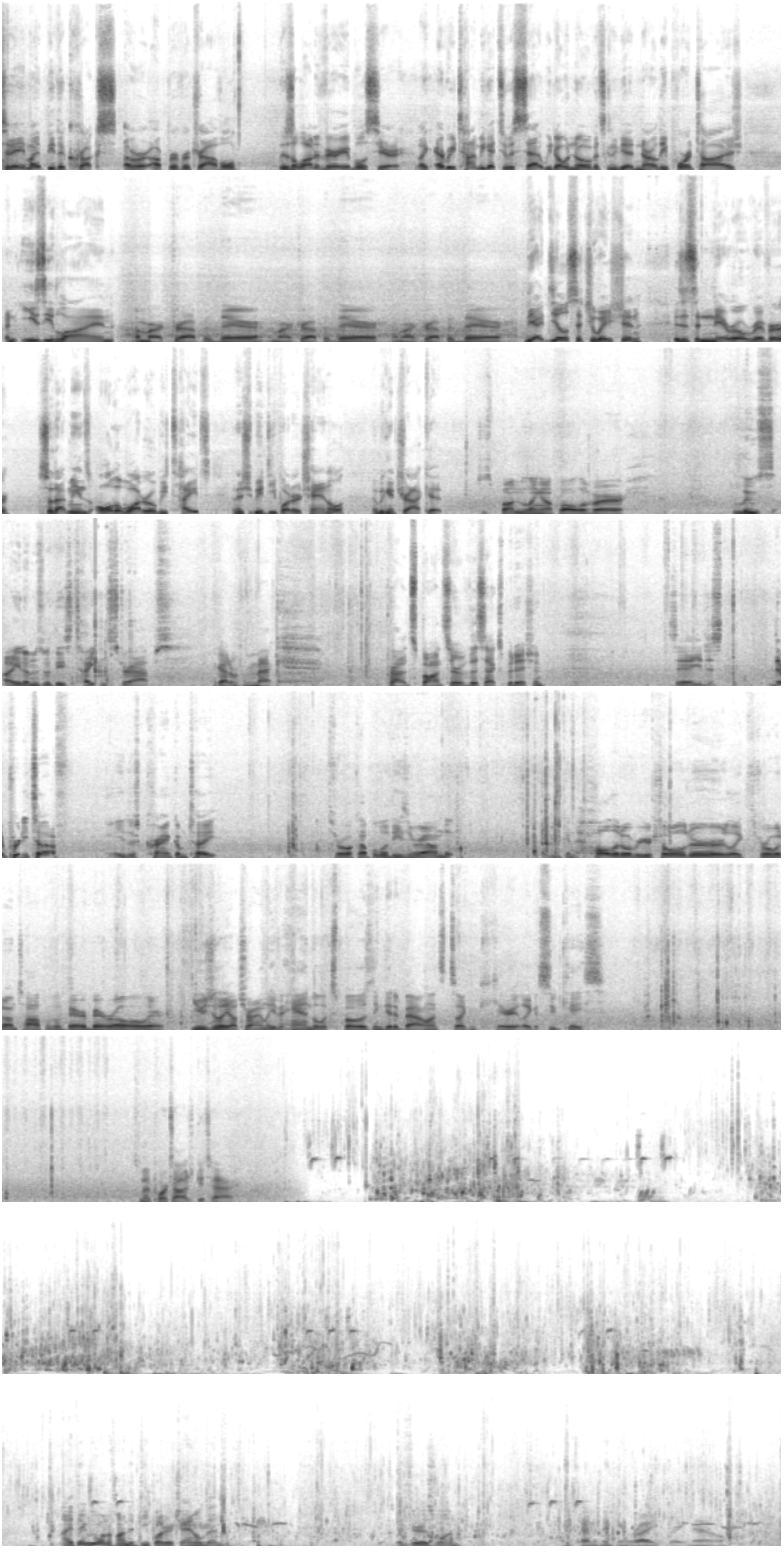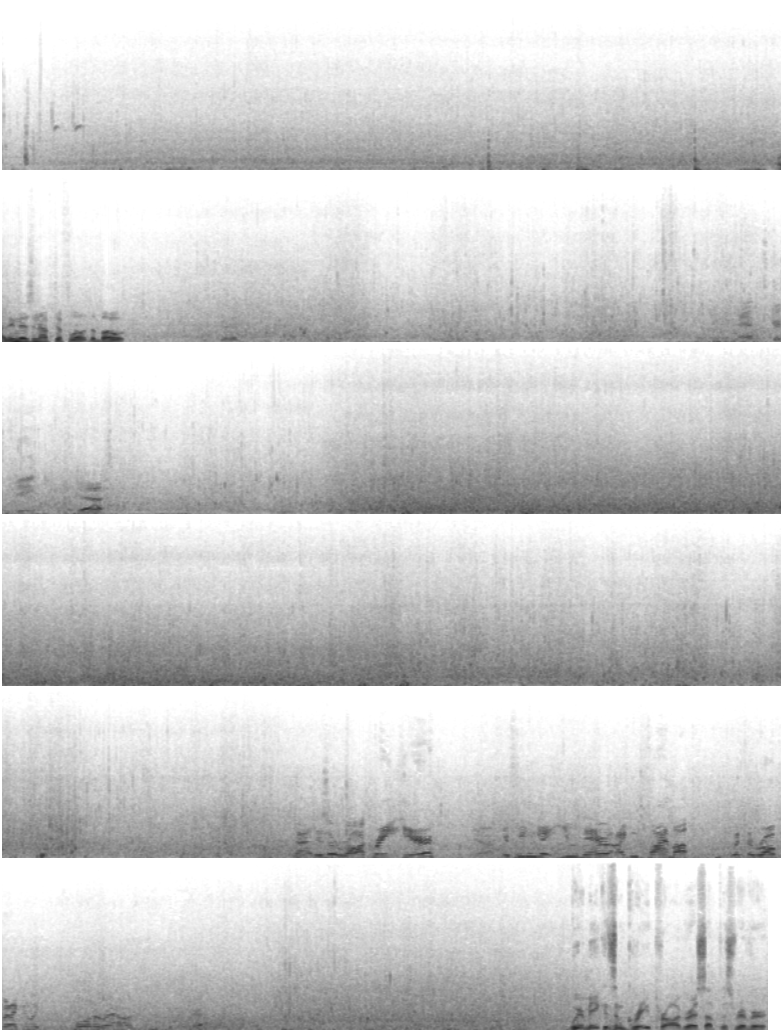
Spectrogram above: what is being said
Today might be the crux of our upriver travel. There's a lot of variables here. Like every time we get to a set, we don't know if it's gonna be a gnarly portage, an easy line. A marked rapid there, a marked rapid there, a marked rapid there. The ideal situation is it's a narrow river, so that means all the water will be tight and there should be a deep water channel and we can track it. Just bundling up all of our loose items with these Titan straps. I got them from MEC, proud sponsor of this expedition. So yeah, you just, they're pretty tough. You just crank them tight. Throw a couple of these around it and you can haul it over your shoulder or like throw it on top of a bear barrel or usually I'll try and leave a handle exposed and get it balanced so I can carry it like a suitcase. It's my portage guitar. Think we want to find the deep water channel then. If there is one. I'm kind of thinking right right now. I think there's enough to float the boat. Good. And it's good and deep. Yeah. There's a rock right here. Yeah. If we can get you there, I can climb up with the rope and I can like pull it around. We're making some great progress up this river.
